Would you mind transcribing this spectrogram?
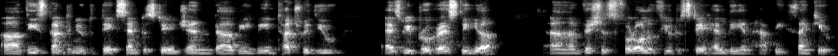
Uh, these continue to take center stage, and uh, we'll be in touch with you as we progress the year uh, wishes for all of you to stay healthy and happy. Thank you.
